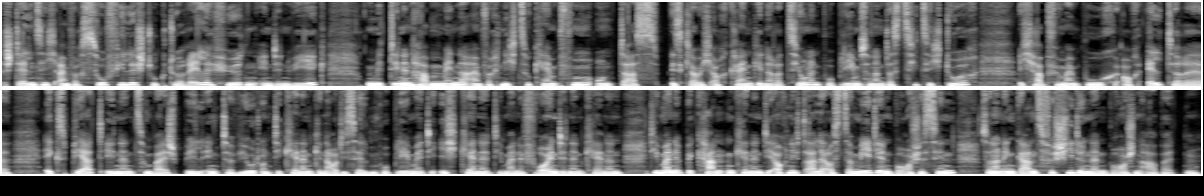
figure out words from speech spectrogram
stellen sich einfach so viele strukturelle Hürden in den Weg, mit denen haben Männer einfach nicht zu kämpfen. Und das ist, glaube ich, auch kein Generationenproblem, sondern das zieht sich durch. Ich habe für mein Buch auch ältere ExpertInnen zum Beispiel interviewt und die kennen genau dieselben Probleme, die ich kenne, die meine Freundinnen kennen, die meine Bekannten kennen, die auch nicht alle aus der Medienbranche sind, sondern in ganz verschiedenen Branchen arbeiten.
